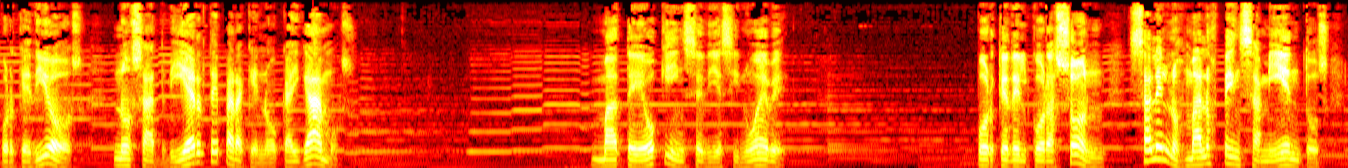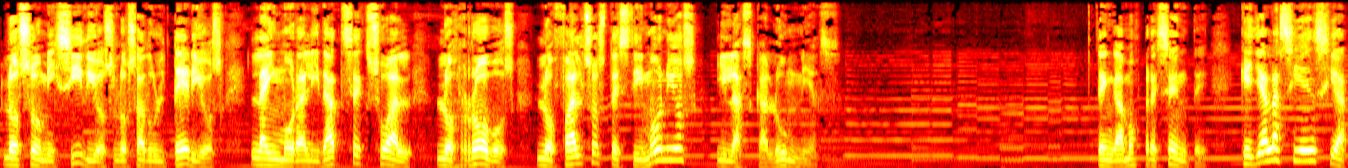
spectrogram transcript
porque Dios nos advierte para que no caigamos. Mateo 15, 19 Porque del corazón salen los malos pensamientos, los homicidios, los adulterios, la inmoralidad sexual, los robos, los falsos testimonios y las calumnias tengamos presente que ya la ciencia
